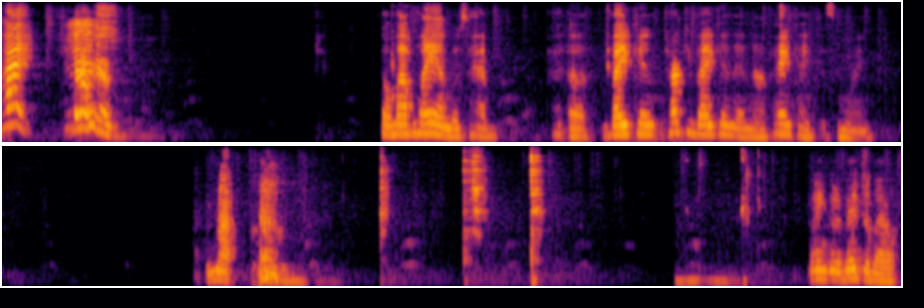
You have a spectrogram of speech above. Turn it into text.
Hey, get over here. So my plan was to have uh, bacon, turkey bacon, and uh, pancake this morning. Right. I ain't go to bed till about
